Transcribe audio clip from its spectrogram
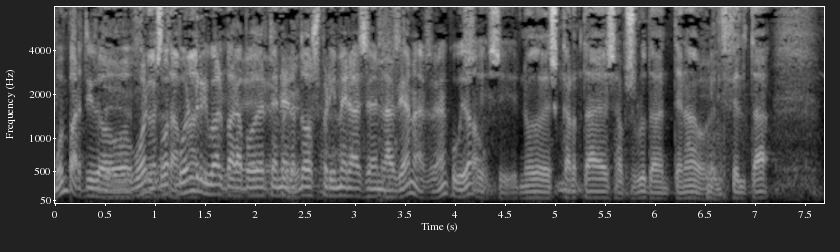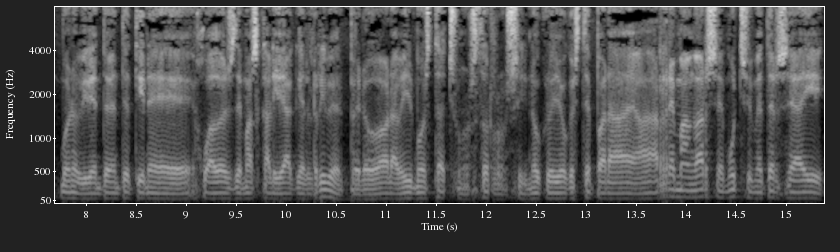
Buen partido, buen, buen- buen rival para poder Eh, tener eh, dos primeras en las llanas, eh. Cuidado. Sí, sí, no descartas absolutamente nada. El Celta, bueno, evidentemente tiene jugadores de más calidad que el River, pero ahora mismo está hecho unos zorros y no creo yo que esté para remangarse mucho y meterse ahí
